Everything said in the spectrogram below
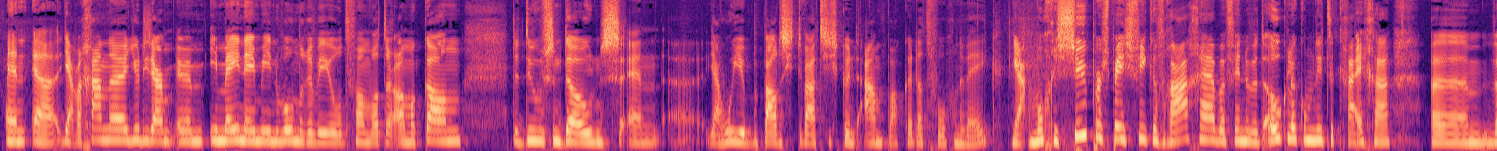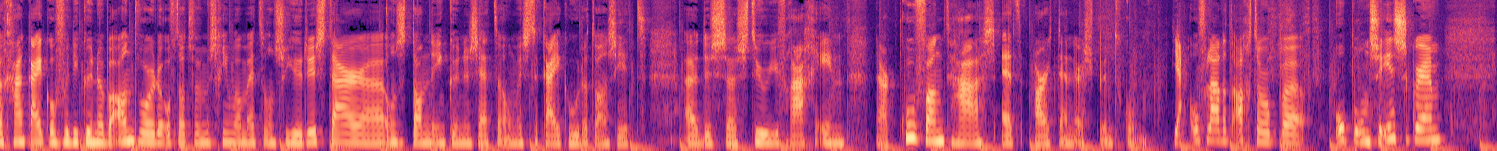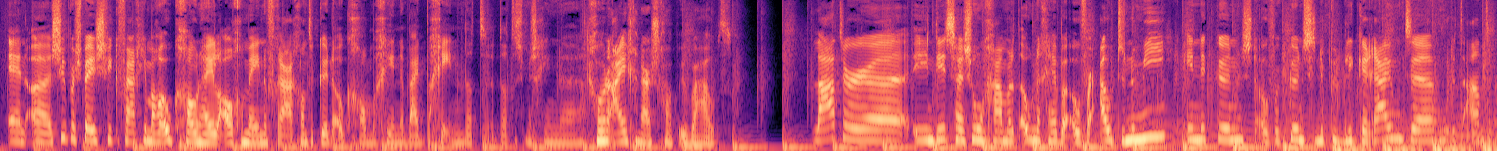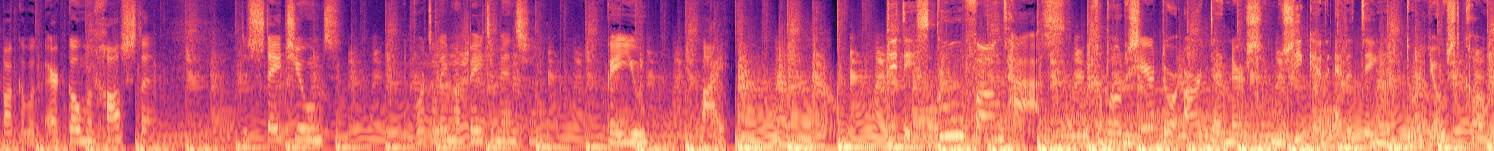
En eh, ja, we gaan eh, jullie daarin in meenemen in de wonderenwereld van wat er allemaal kan. De do's en don'ts en eh, ja, hoe je bepaalde situaties kunt aanpakken. Dat volgende week. Ja, mocht je super specifieke vragen hebben, vinden we het ook leuk om die te krijgen. Ehm, we gaan kijken of we die kunnen beantwoorden. Of dat we misschien wel met onze jurist daar onze tanden in kunnen zetten. Om eens te kijken hoe dat dan zit. Dus stuur je vragen in naar koevangthaas.arttenders.com. Ja, of laat het achter op, eh, op onze Instagram. En eh, super specifieke vraag. Je mag ook gewoon hele algemene vragen. Want we kunnen ook gewoon beginnen bij het begin. Dat, dat is misschien. eh, Gewoon eigenaarschap überhaupt. Later eh, in dit seizoen gaan we het ook nog hebben over autonomie in de kunst. Over kunst in de publieke ruimte. Hoe dat aan te pakken. Er komen gasten. Dus stay tuned. Het wordt alleen maar beter mensen. Oké, you. Dit is Cool Vangt Haas. Geproduceerd door Artenders. Muziek en editing door Joost Kroon.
